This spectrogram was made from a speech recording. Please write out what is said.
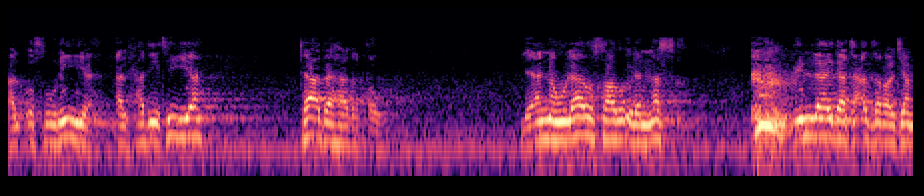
الأصولية الحديثية تابع هذا القول لأنه لا يصار إلى النسخ إلا إذا تعذر الجمع.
